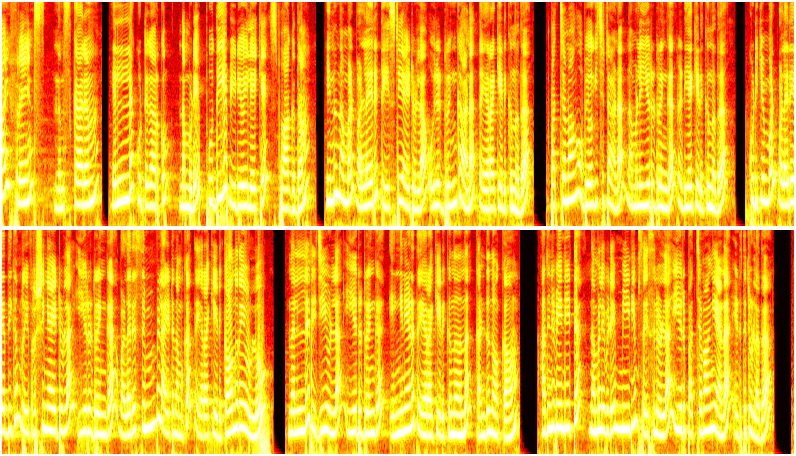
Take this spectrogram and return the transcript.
Hi friends നമസ്കാരം. എല്ലാ കൂട്ടുകാർക്കും നമ്മുടെ പുതിയ വീഡിയോയിലേക്ക് സ്വാഗതം. ഇന്ന് നമ്മൾ വളരെ ടേസ്റ്റി ആയിട്ടുള്ള ഒരു ഡ്രിങ്ക് ആണ് തയ്യാറാക്കിയെടുക്കുന്നത് പച്ചമാങ്ങ ഉപയോഗിച്ചിട്ടാണ് നമ്മൾ ഈ ഒരു ഡ്രിങ്ക് റെഡിയാക്കി എടുക്കുന്നത്. കുടിക്കുമ്പോൾ വളരെയധികം റീഫ്രഷിംഗ് ആയിട്ടുള്ള ഈ ഒരു ഡ്രിങ്ക് വളരെ സിമ്പിളായിട്ട് നമുക്ക് തയ്യാറാക്കി എടുക്കാവുന്നതേ ഉള്ളൂ. നല്ല രുചിയുള്ള ഈ ഒരു ഡ്രിങ്ക് എങ്ങനെയാണ് തയ്യാറാക്കി എടുക്കുന്നതെന്ന് കണ്ടു നോക്കാം. അതിനു വേണ്ടിയിട്ട് നമ്മളിവിടെ മീഡിയം സൈസിലുള്ള ഈ ഒരു പച്ചമാങ്ങയാണ് എടുത്തിട്ടുള്ളത്.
